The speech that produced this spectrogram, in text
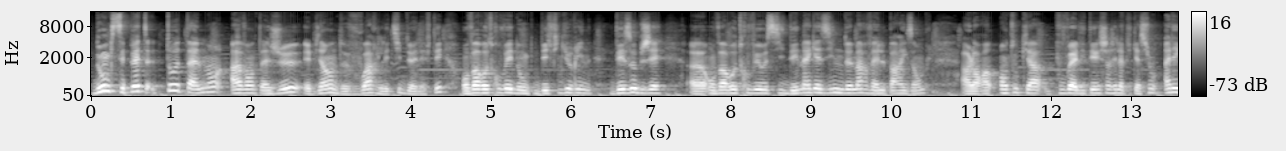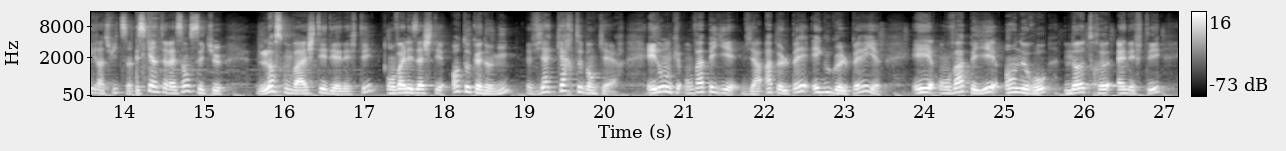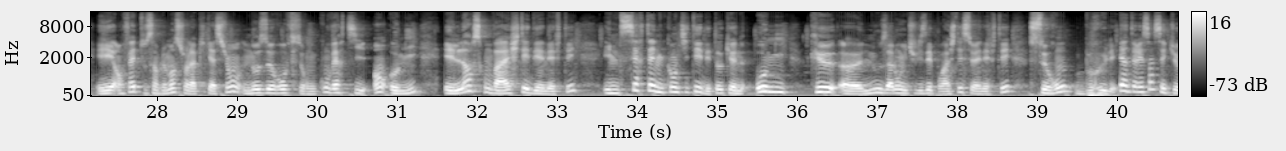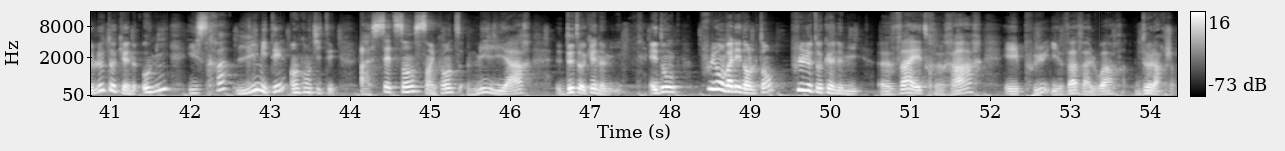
Donc ça peut être totalement avantageux eh bien, de voir les types de NFT. On va retrouver donc des figurines, des objets, euh, on va retrouver aussi des magazines de Marvel par exemple. Alors en, tout cas, vous pouvez aller télécharger l'application, elle est gratuite. Et ce qui est intéressant, c'est que lorsqu'on va acheter des NFT, on va les acheter en tokenomie via carte bancaire. Et donc, on va payer via Apple Pay et Google Pay et on va payer en euros notre NFT. Et en fait, tout simplement sur l'application, nos euros seront convertis en OMI. Et lorsqu'on va acheter des NFT, une certaine quantité des tokens OMI que euh, nous allons utiliser pour acheter ce NFT seront brûlés. Ce qui est intéressant, c'est que le token OMI, il sera limité en quantité à 750 milliards de tokens OMI. Et donc, plus on va aller dans le temps, plus le token OMI euh, va être rare et plus il va valoir de l'argent.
